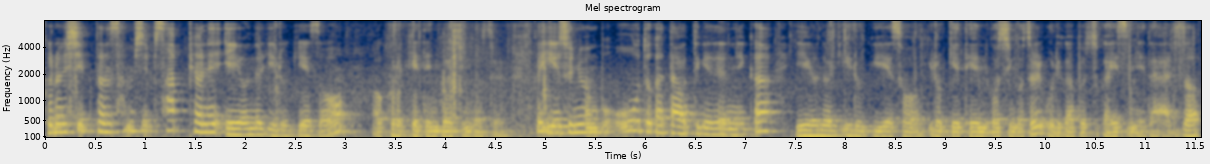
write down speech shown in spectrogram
그런 시편 34편의 예언을 이루기 위해서 어, 그렇게 된 것인 것을. 그 예수님은 모두가 다 어떻게 됩니까? 예언을 이루기 위해서 이렇게 된 것인 것을 우리가 볼 수가 있습니다. 그래서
